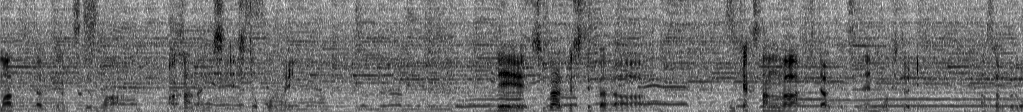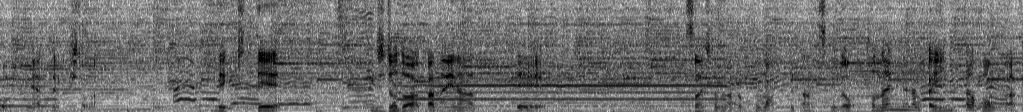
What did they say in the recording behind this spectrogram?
待ってたわけなんですけどまあ開かないし人来ない。でしばらくしてからお客さんが来たわけですね。もう一人。朝風呂目当ての人が。で来て自動ドア開かないなってその人もなんか困ってたんですけど隣になんかインターホンがあった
